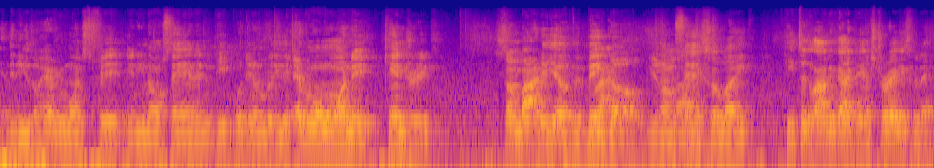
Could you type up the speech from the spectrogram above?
and then he was on everyone's fit, and you know what I'm saying. And people didn't really. Everyone wanted Kendrick, somebody else, the big Right. dogs. You know what I'm saying? So like, he took a lot of goddamn strays for that.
